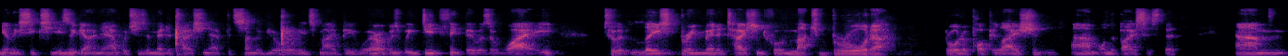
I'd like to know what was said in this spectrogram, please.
nearly six years ago now, which is a meditation app that some of your audience may be aware of, was we did think there was a way to at least bring meditation to a much broader broader population um, on the basis that um,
